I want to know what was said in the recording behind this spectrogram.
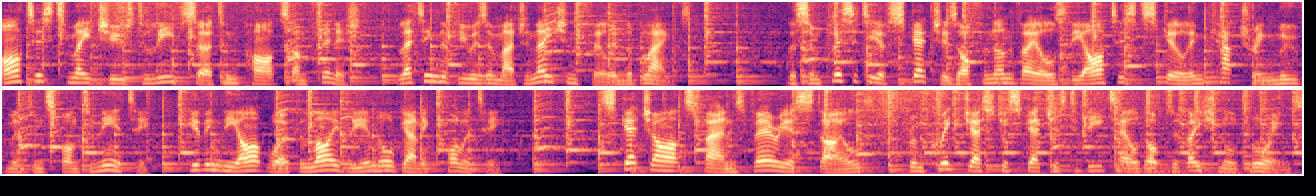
Artists may choose to leave certain parts unfinished, letting the viewer's imagination fill in the blanks. The simplicity of sketches often unveils the artist's skill in capturing movement and spontaneity, giving the artwork a lively and organic quality. Sketch art spans various styles, from quick gesture sketches to detailed observational drawings,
